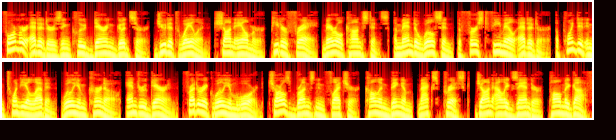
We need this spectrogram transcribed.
Former editors include Darren Goodsir, Judith Whelan, Sean Aylmer, Peter Fray, Meryl Constance, Amanda Wilson the first female editor, appointed in 2011, William Curnow, Andrew Garran, Frederick William Ward, Charles Brunsdon Fletcher, Colin Bingham, Max Prisk, John Alexander, Paul McGeough,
